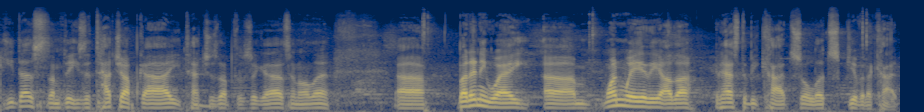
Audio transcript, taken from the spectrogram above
He does something. He's a touch-up guy. He touches up the cigars and all that. Uh, but anyway, um, one way or the other, it has to be cut. So let's give it a cut.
